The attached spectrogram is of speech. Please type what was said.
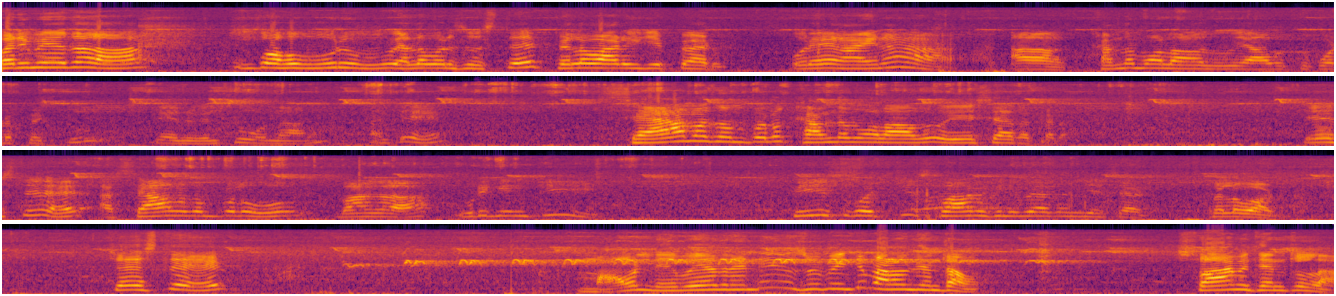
పని మీద ఇంకొక ఊరు వెళ్ళవలసి వస్తే పిల్లవాడికి చెప్పాడు ఒరే నాయన ఆ కందమూలాలు యావత్తు కూడా పెట్టు నేను వెళ్తూ ఉన్నాను. అంటే శ్యామ దుంపలు కందమూలాలు వేశారు అక్కడ. చేస్తే ఆ శ్యామ దుంపలు బాగా ఉడికించి తీసుకొచ్చి స్వామికి నివేదన చేశాడు పిల్లవాడు. చేస్తే మామూలు నివేదన అంటే చూపించి మనం తింటాం. స్వామి తింటలా.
